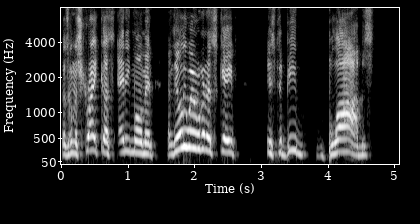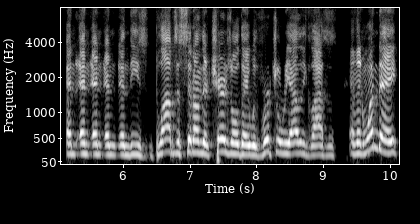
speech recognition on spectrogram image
that's going to strike us any moment, and the only way we're going to escape is to be blobs and and and and and these blobs that sit on their chairs all day with virtual reality glasses, and then one day,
